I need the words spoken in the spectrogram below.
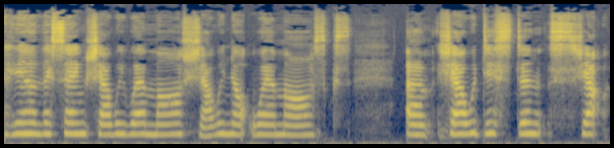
Yeah, they're saying, shall we wear masks? Shall we not wear masks? Um, shall we distance? Shall...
